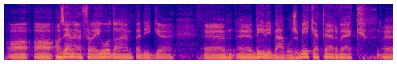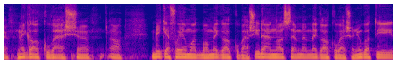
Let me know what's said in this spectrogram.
a, a, az ellenfelei oldalán pedig déli bábos béketervek, megalkuvás a béke folyamatban, megalkuvás Iránnal szemben, megalkuvás a nyugati,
